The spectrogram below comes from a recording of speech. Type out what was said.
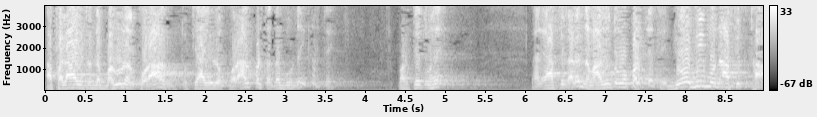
افلا تدبرون القرآن؟ تو کیا یہ لوگ قرآن پر تدبر نہیں کرتے؟ پڑھتے تو ہیں۔ یعنی میں نے آپ سے کہا نمازیں تو وہ پڑھتے تھے، جو بھی منافق تھا،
